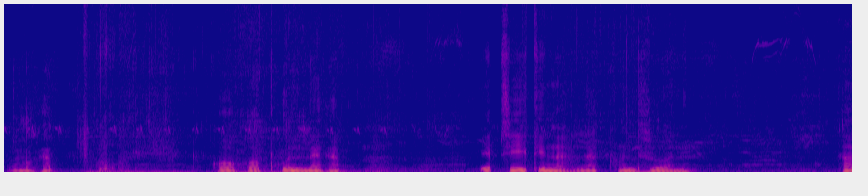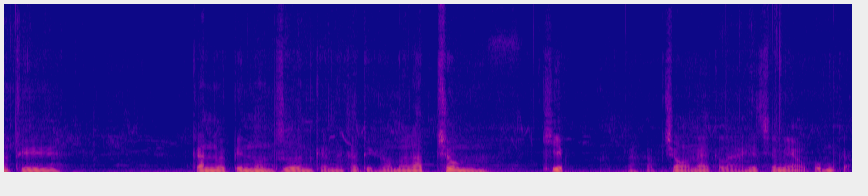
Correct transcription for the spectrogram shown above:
เอาครับขอขอบคุณนะครับ FC ที่น่ารักหุ่นส่วนเท่าถือกันมาเป็นหุ่นส่วนกันนะครับที่เขามารับชมคลิป นะครับช่องนากลาเฮชแนลผมก็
